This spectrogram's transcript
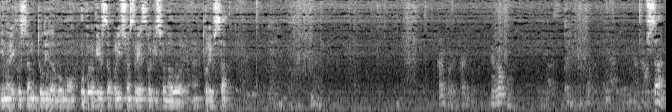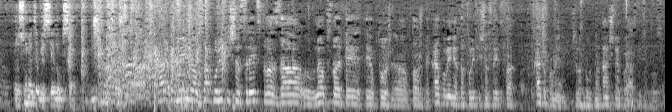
In rekel sem tudi, da bomo uporabili vsa politična sredstva, ki so na voljo. Ne? Torej vsa. Evropo. Vsa. Razumete besedo vse? Kaj pomenijo vsa politična sredstva za uh, neobstoj te, te obtož, obtožbe? Kaj pomenijo ta politična sredstva? Kaj to pomeni? Če lahko natančneje pojasnite, prosim.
